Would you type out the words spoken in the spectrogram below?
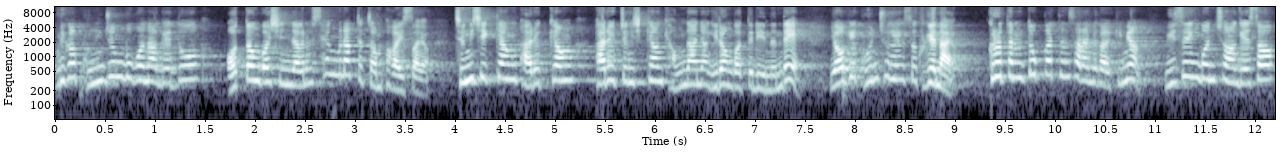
우리가 공중보건학에도 어떤 것이 있냐 그러면 생물학적 전파가 있어요. 증식형, 발육형, 발육증식형, 경란형 이런 것들이 있는데 여기 곤충에서 그게 나요. 그렇다면 똑같은 사람이 가르치면 위생곤충학에서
